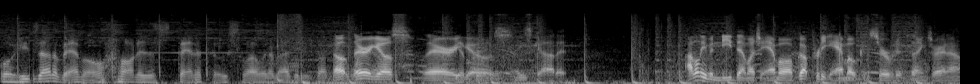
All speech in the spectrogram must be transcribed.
Well, he's out of ammo on his Thanatos, so I would imagine he's about to Oh, there he down. goes. There he Yep, there goes. is. He's got it. I don't even need that much ammo. I've got pretty ammo conservative things right now.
